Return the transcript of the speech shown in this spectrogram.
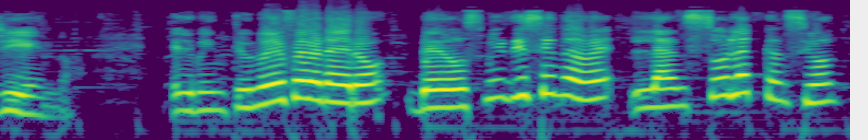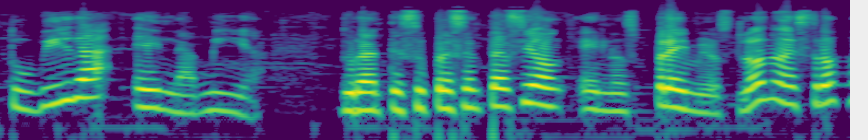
llenos el 21 de febrero de 2019 lanzó la canción Tu vida en la mía. Durante su presentación en los premios Lo Nuestro,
